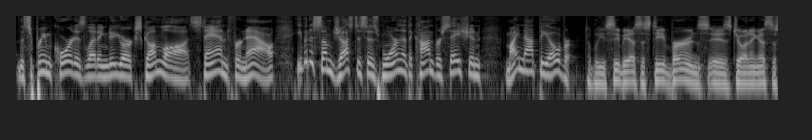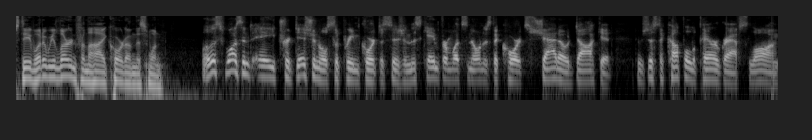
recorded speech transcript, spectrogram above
The Supreme Court is letting New York's gun law stand for now, even as some justices warn that the conversation might not be over. WCBS's Steve Burns is joining us. So, Steve, what did we learn from the High Court on this one? Well, this wasn't a traditional Supreme Court decision. This came from what's known as the court's shadow docket. It was just a couple of paragraphs long.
